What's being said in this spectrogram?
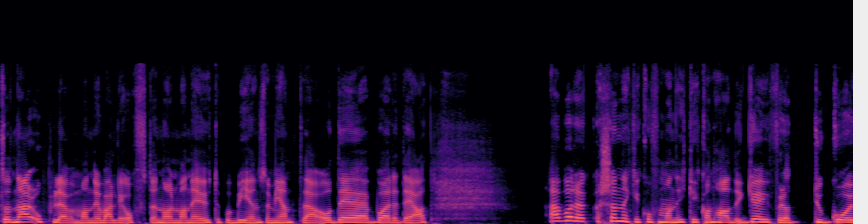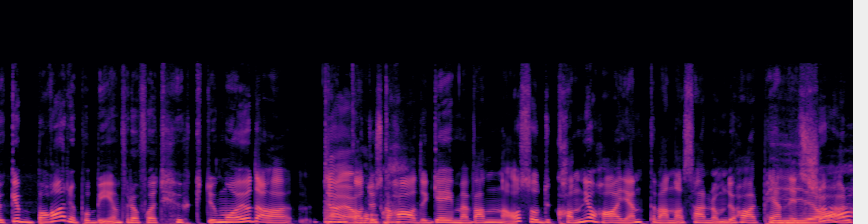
så der opplever man jo veldig ofte når man er ute på byen som jente, og det er bare det at jeg bare skjønner ikke hvorfor man ikke kan ha det gøy, for du går jo ikke bare på byen for å få et hook. Du må jo da tenke Ja, at du skal ha det gøy med venner også. Du kan jo ha jentevenner selv om du har penis Ja. sjøl.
